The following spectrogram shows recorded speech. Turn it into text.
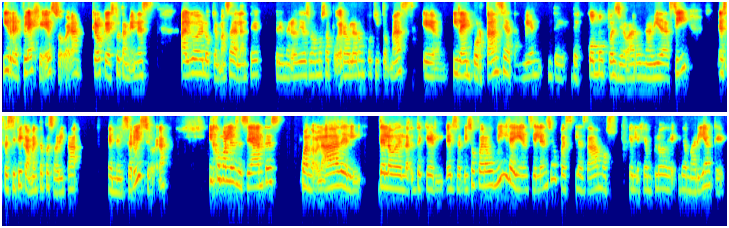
y refleje eso, ¿verdad? Creo que esto también es algo de lo que más adelante, primero Dios, vamos a poder hablar un poquito más eh, y la importancia también de, de cómo pues llevar una vida así, específicamente pues ahorita en el servicio, ¿verdad? Y como les decía antes, cuando hablaba del, de, lo de, que el, servicio fuera humilde y en silencio, pues les dábamos el ejemplo de, María, que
